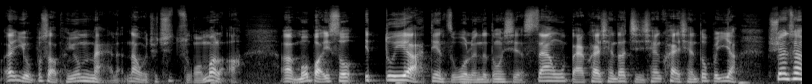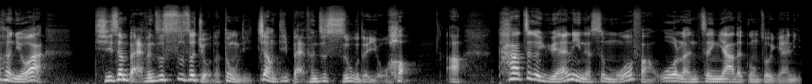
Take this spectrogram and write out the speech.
哎，有不少朋友买了，那我就去琢磨了啊啊！某宝一搜一堆啊，电子涡轮的东西，三五百块钱到几千块钱都不一样，宣传很牛啊，提升百分之四十九的动力，降低百分之十五的油耗。啊，它这个原理呢是模仿涡轮增压的工作原理，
